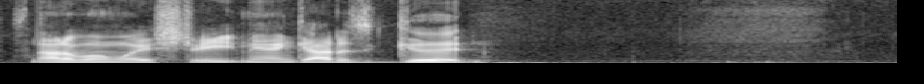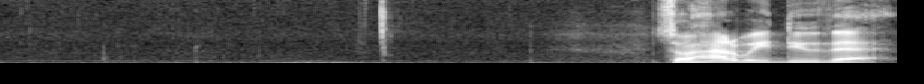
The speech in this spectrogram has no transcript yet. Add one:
It's not a one way street, man. God is good. So, how do we do that?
